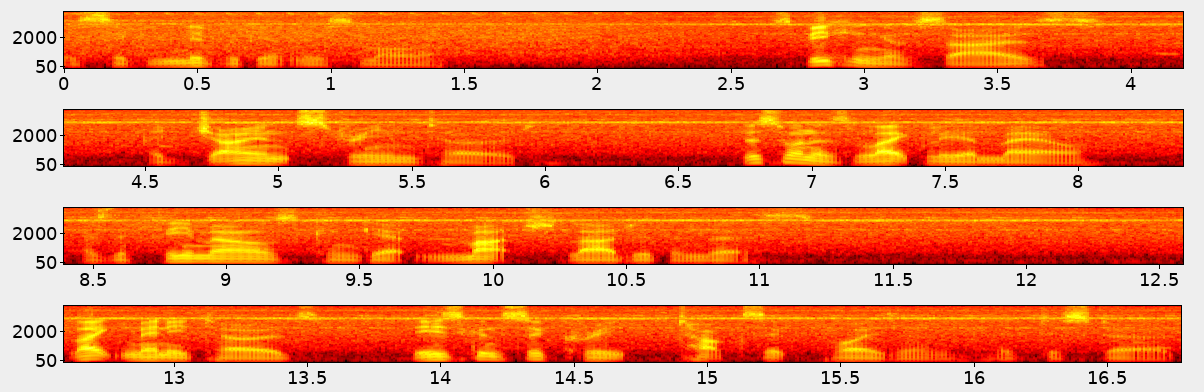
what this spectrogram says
is significantly smaller. Speaking of size, a giant stream toad. This one is likely a male, as the females can get much larger than this. Like many toads, these can secrete toxic poison if disturbed,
